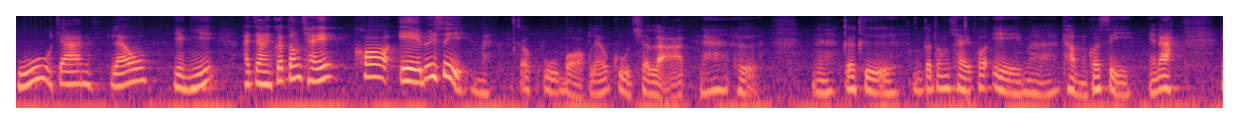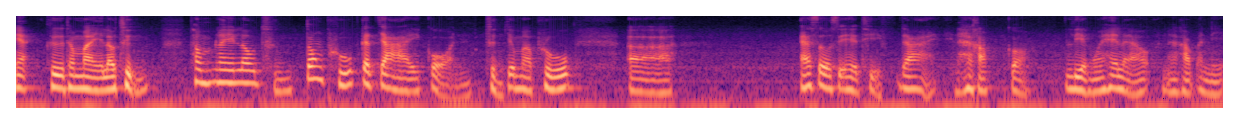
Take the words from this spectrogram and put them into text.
หูอาจารย์แล้วอย่างนี้อาจารย์ก็ต้องใช้ข้อ A ด้วยสิ ก็ครูบอกแล้วครูฉลาดนะเออนะก็คือมันก็ต้องใช้ข้อ A มาทำข้อ 4 เห็นปะเนี่ยคือทำไมเราถึง ทำไมเราถึงต้องพรูฟกระจายก่อน ถึงจะมาพรูฟ associative ได้นะครับ ก็เรียงไว้ให้แล้วนะครับ อันนี้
